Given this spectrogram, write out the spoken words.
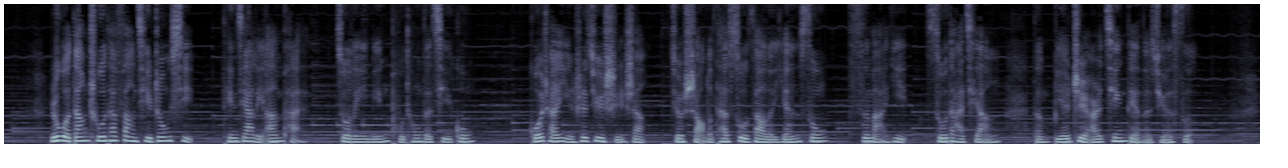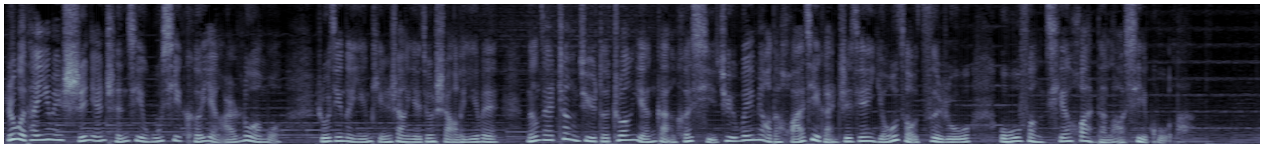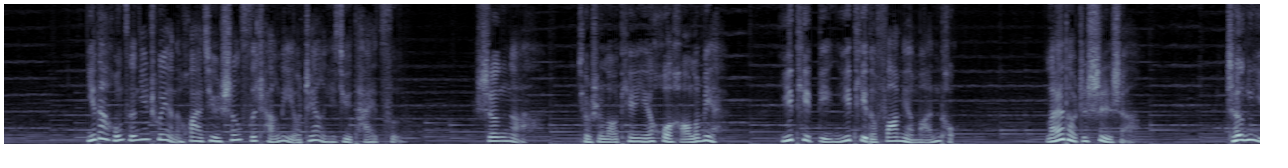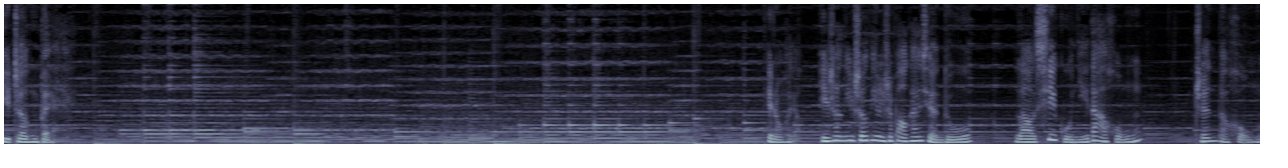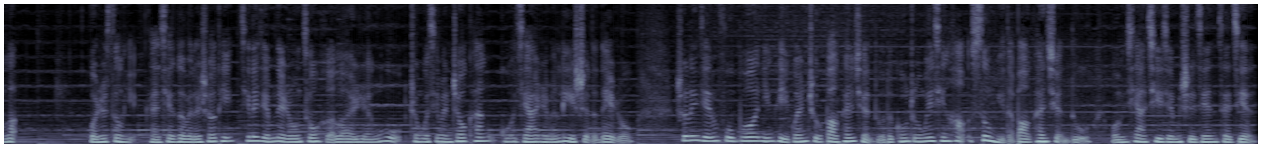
如果当初他放弃中戏，听家里安排。做了一名普通的技工，国产影视剧史上就少了他塑造的严嵩、司马懿、苏大强等别致而经典的角色。如果他因为十年沉寂无戏可演而落寞，如今的荧屏上也就少了一位能在正剧的庄严感和喜剧微妙的滑稽感之间游走自如、无缝切换的老戏骨了。倪大红曾经出演的话剧《生死场》里有这样一句台词：“生啊，就是老天爷和好了面。”一屉顶一屉的发面馒头，来到这世上，争一争呗。听众朋友，以上您收听的是《报刊选读》，老戏骨倪大红真的红了。我是宋宇，感谢各位的收听。今天节目内容综合了人物、中国新闻周刊、国家人文历史的内容。收听节目复播，您可以关注《报刊选读》的公众微信号“宋宇的报刊选读”。我们下期节目时间再见。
